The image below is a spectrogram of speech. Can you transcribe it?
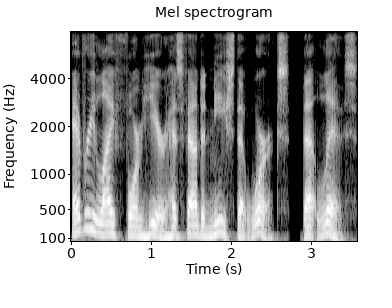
Every life form here has found a niche that works, that lives.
